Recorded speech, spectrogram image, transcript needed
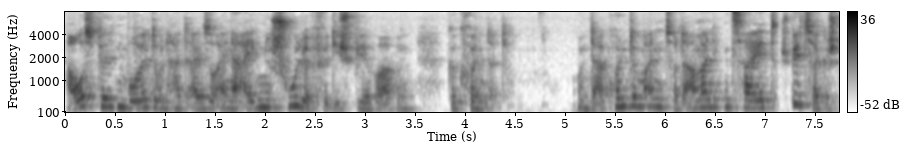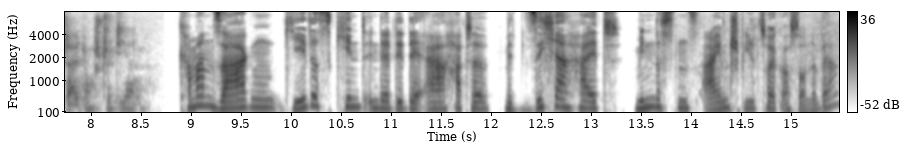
ausbilden wollte und hat also eine eigene Schule für die Spielwaren gegründet. Und da konnte man zur damaligen Zeit Spielzeuggestaltung studieren. Kann man sagen, jedes Kind in der DDR hatte mit Sicherheit mindestens ein Spielzeug aus Sonneberg?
